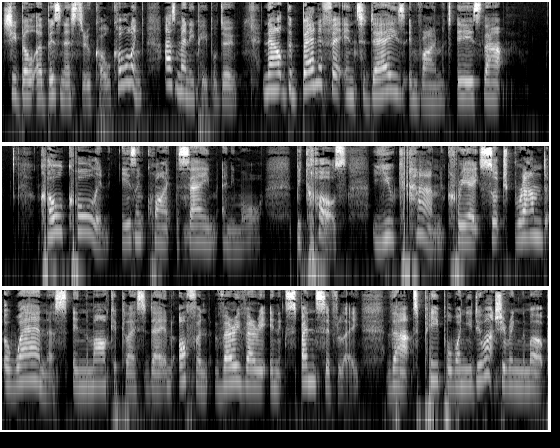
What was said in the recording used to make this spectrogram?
she built her business through cold calling, as many people do. Now, the benefit in today's environment is that cold calling isn't quite the same anymore because you can create such brand awareness in the marketplace today and often very, very inexpensively that people, when you do actually ring them up,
